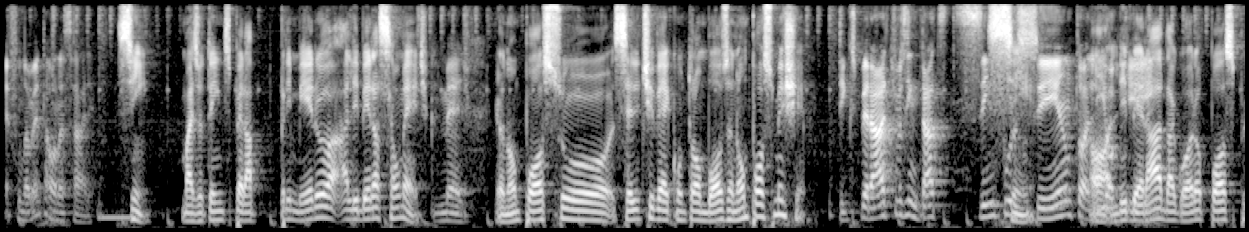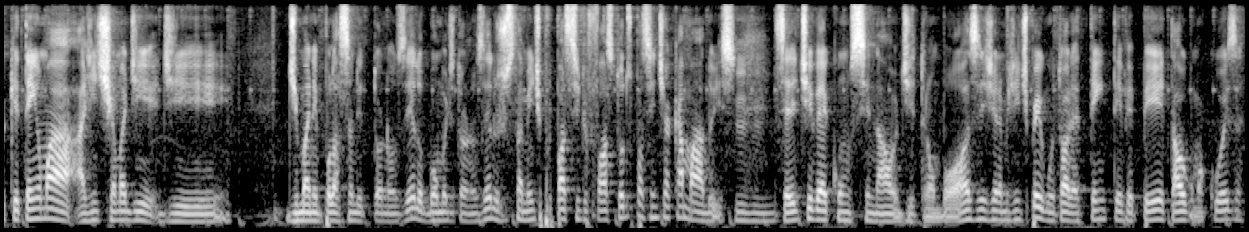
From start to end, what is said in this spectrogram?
é fundamental nessa área. Sim. Mas eu tenho que esperar primeiro a liberação médica. Médico. Eu não posso. Se ele tiver com trombose, eu não posso mexer. Tem que esperar, tipo assim, tá 100% ali, Ó, ok. liberado agora eu posso, porque tem uma. A gente chama de, de, de manipulação de tornozelo, bomba de tornozelo, justamente para o paciente. Eu faço todos os pacientes acamado isso. Se ele tiver com um sinal de trombose, geralmente a gente pergunta: olha, tem TVP, tal, alguma coisa?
